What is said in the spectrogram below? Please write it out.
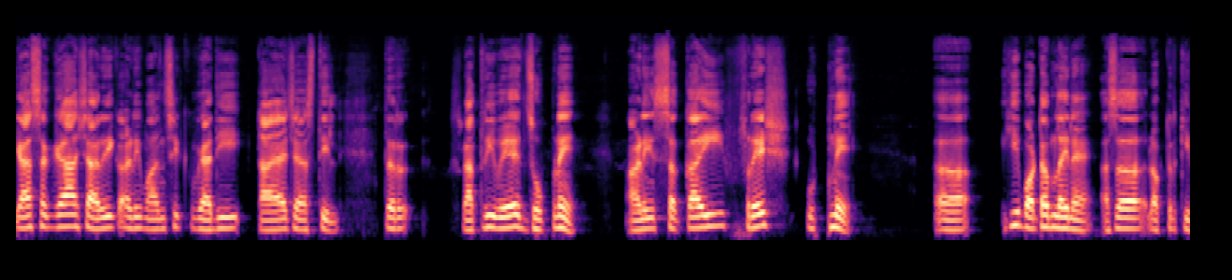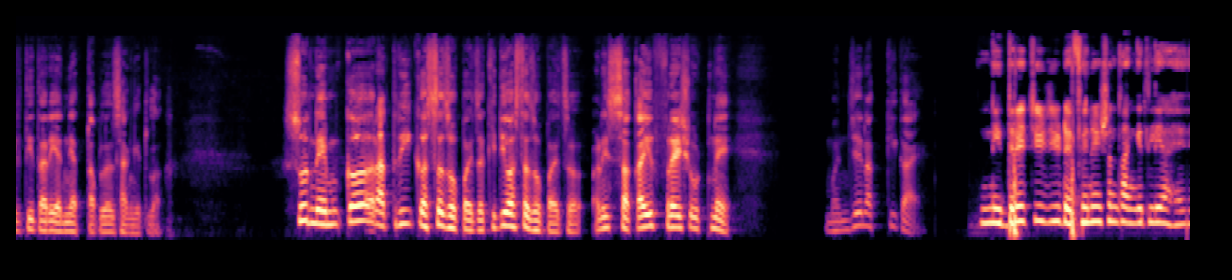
या सगळ्या शारीरिक आणि मानसिक व्याधी टाळायच्या असतील तर रात्री वेळेत झोपणे आणि सकाळी फ्रेश उठणे ही बॉटम लाईन आहे असं डॉक्टर कीर्ती तारे यांनी आत्ता आपल्याला सांगितलं. सो नेमकं रात्री कसं झोपायचं किती वाजता झोपायचं आणि सकाळी फ्रेश उठणे म्हणजे नक्की काय? निद्रेची जी डेफिनेशन सांगितली आहे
